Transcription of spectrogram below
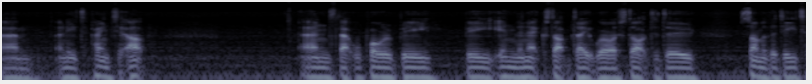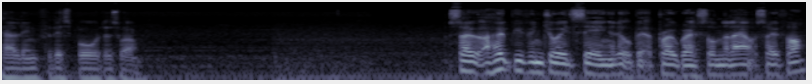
um, I need to paint it up and that will probably be in the next update where I start to do some of the detailing for this board as well. So I hope you've enjoyed seeing a little bit of progress on the layout so far.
